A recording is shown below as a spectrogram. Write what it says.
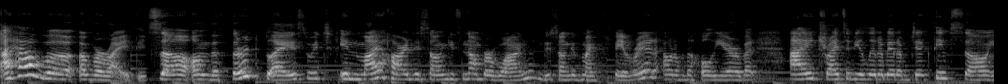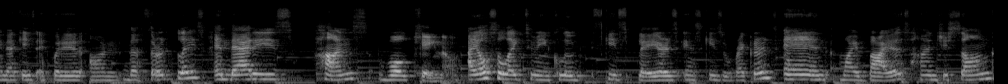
I have a, a variety so on the third place, which in my heart this song is number one, this song is my favorite out of the whole year, but I try to be a little bit objective, so in that case I put it on the third place, and that is Han's Volcano. I also like to include Skids players and Skids records and my bias, Han Jisung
